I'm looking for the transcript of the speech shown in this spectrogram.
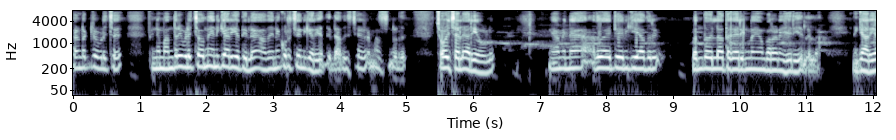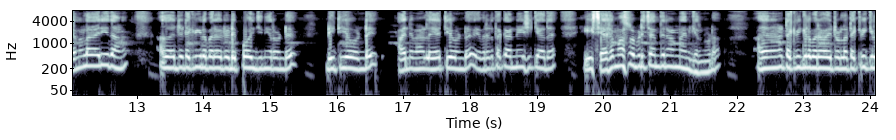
കണ്ടക്ടർ വിളിച്ച് പിന്നെ മന്ത്രി വിളിച്ചോന്ന് എനിക്കറിയത്തില്ല. അതിനെക്കുറിച്ച് എനിക്കറിയത്തില്ല. അത് സ്റ്റേഷൻ മാസ്റ്ററിന്റെ അടുത്ത് ചോദിച്ചാലേ അറിയാവുള്ളൂ ഞാൻ പിന്നെ അതുമായിട്ട് എനിക്ക് യാതൊരു ബന്ധമില്ലാത്ത കാര്യങ്ങൾ ഞാൻ പറയണത് ശരിയല്ലല്ലോ. എനിക്ക് അറിയാമെന്നുള്ള കാര്യം ഇതാണ്. അതുമായിട്ട് ടെക്നിക്കൽ പരമായിട്ട് ഡിപ്പോ എഞ്ചിനീയർ ഉണ്ട് ഡി ടി ഒ ഉണ്ട് അതിന്റെ മേളിൽ എ ടി ഒ ഉണ്ട്. ഇവരടുത്തൊക്കെ അന്വേഷിക്കാതെ ഈ സ്റ്റേഷൻ മാസ്റ്റർ പിടിച്ച എന്തിനാണെന്ന് എനിക്കറിഞ്ഞൂടാ അതിനാണ് ടെക്നിക്കൽ പരമായിട്ടുള്ള ടെക്നിക്കൽ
